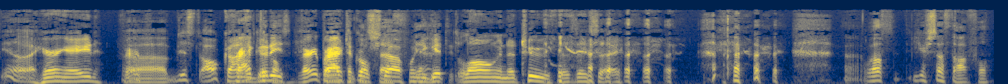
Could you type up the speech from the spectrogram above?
you know, a hearing aid, uh, just all kinds of goodies. Very practical stuff, when you get long in the tooth, as they say. Well, you're so thoughtful.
